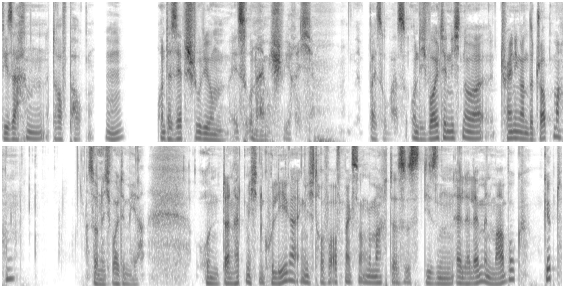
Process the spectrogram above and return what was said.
die Sachen drauf pauken. Mhm. Und das Selbststudium ist unheimlich schwierig bei sowas. Und ich wollte nicht nur Training on the Job machen, sondern ich wollte mehr. Und dann hat mich ein Kollege eigentlich darauf aufmerksam gemacht, dass es diesen LLM in Marburg gibt,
